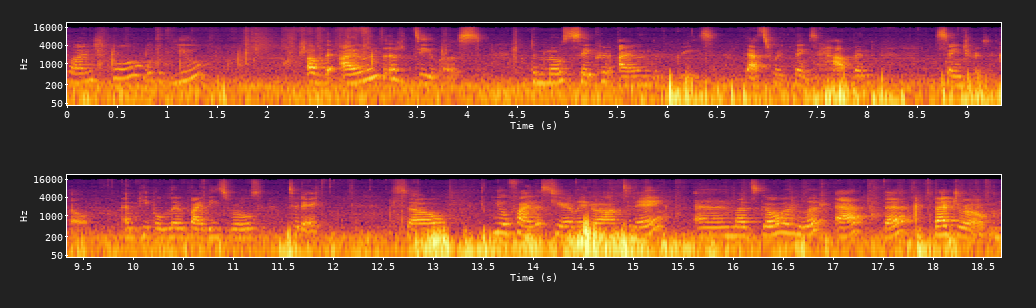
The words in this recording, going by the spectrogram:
Plunge pool with a view of the island of Delos, the most sacred island of Greece. That's where things happened centuries ago. And people live by these rules today. So You'll find us here later on today. And let's go and look at the bedroom.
